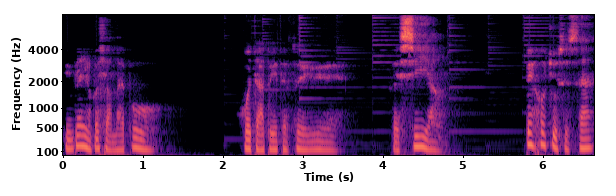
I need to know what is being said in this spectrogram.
云边有个小卖部，货架堆着岁月和夕阳，背后就是山。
